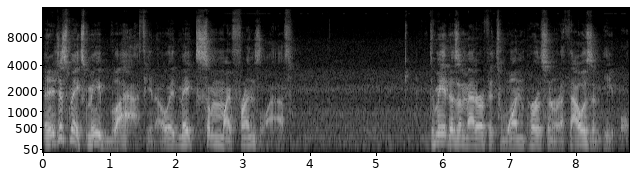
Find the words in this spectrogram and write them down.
And it just makes me laugh, you know. It makes some of my friends laugh. To me it doesn't matter if it's one person or a thousand people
